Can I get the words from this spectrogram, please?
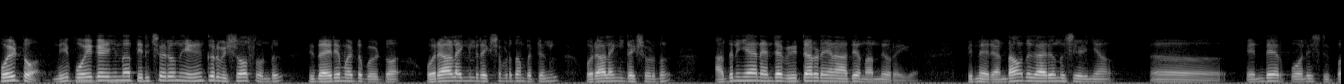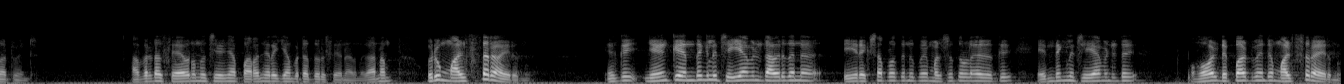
പോയിട്ട് വാ. നീ പോയി കഴിഞ്ഞാൽ തിരിച്ചു വരുമെന്ന് ഞങ്ങൾക്കൊരു വിശ്വാസമുണ്ട്. നീ ധൈര്യമായിട്ട് പോയിട്ടോ വാ. ഒരാളെങ്കിലും രക്ഷപ്പെടുത്താൻ പറ്റുമെങ്കിൽ ഒരാളെങ്കിലും രക്ഷപ്പെടുത്തും. അതിന് ഞാൻ എന്റെ വീട്ടുകാരോട് ഞാൻ ആദ്യം നന്ദി പറയുക. പിന്നെ രണ്ടാമത്തെ കാര്യം എന്ന് വെച്ച് കഴിഞ്ഞാൽ എന്റെ പോലീസ് ഡിപ്പാർട്ട്മെന്റ് അവരുടെ സേവനം എന്ന് വെച്ച് കഴിഞ്ഞാൽ പറഞ്ഞറിയിക്കാൻ പറ്റാത്ത ഒരു സേവനമായിരുന്നു. കാരണം ഒരു മത്സരമായിരുന്നു. ഞങ്ങൾക്ക് ഞങ്ങൾക്ക് എന്തെങ്കിലും ചെയ്യാൻ വേണ്ടിയിട്ട് അവർ തന്നെ ഈ രക്ഷാപ്രവർത്തനത്തിന് പോയി മത്സരത്തിലുള്ളവർക്ക് എന്തെങ്കിലും ചെയ്യാൻ വേണ്ടിയിട്ട് ഹോൾ ഡിപ്പാർട്ട്മെന്റ് മത്സരമായിരുന്നു.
